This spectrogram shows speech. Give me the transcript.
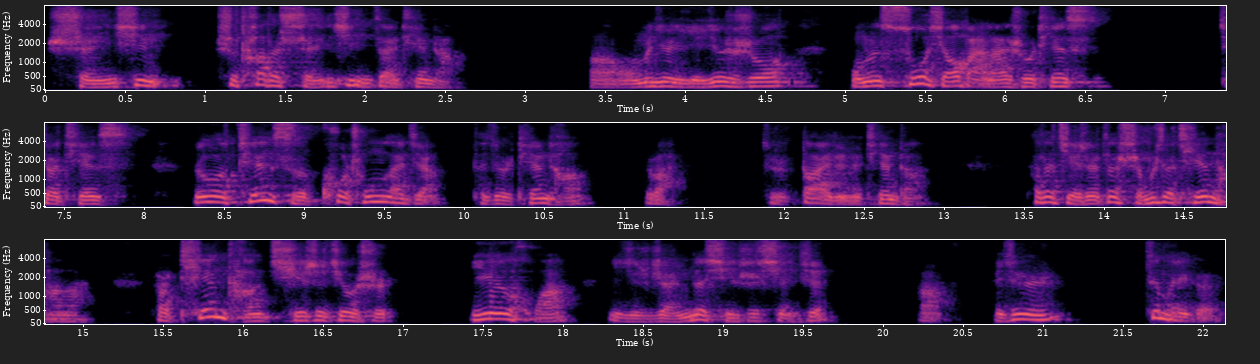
神性，是他的神性在天堂啊。我们就也就是说，我们缩小版来说，天使叫天使。如果天使扩充来讲，它就是天堂，对吧？就是大一点的天堂。他的解释，这什么叫天堂啊？他说，天堂其实就是耶和华以人的形式显现，啊，也就是这么一个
